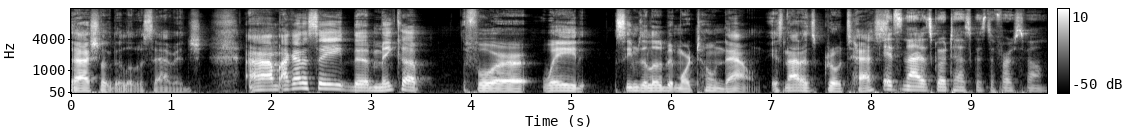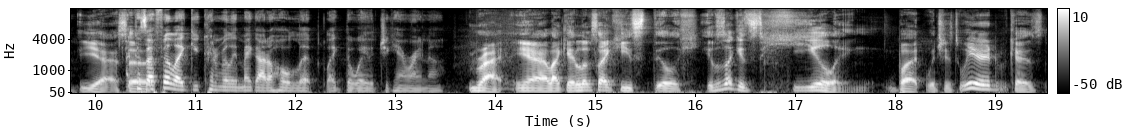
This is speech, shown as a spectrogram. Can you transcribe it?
actually looked a little savage. Um, I gotta say the makeup for Wade seems a little bit more toned down. It's not as grotesque. It's not as grotesque as the first film yeah, so because I feel like you couldn't really make out a whole lip like the way that you can right now. Right. Yeah, like it looks like he's still. It looks like it's healing, but which is weird because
